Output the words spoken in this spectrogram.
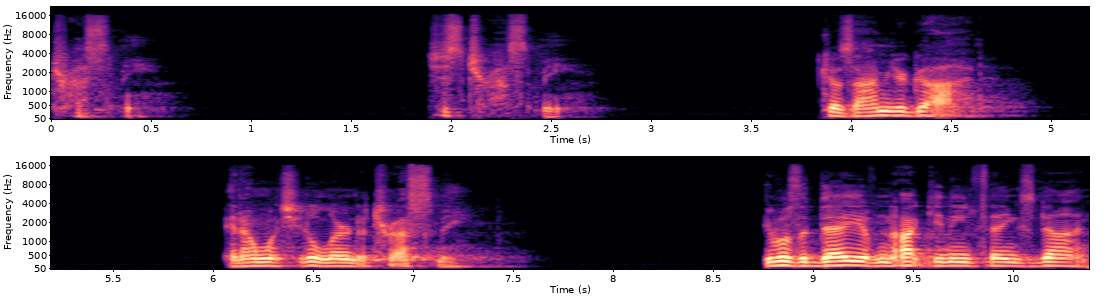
trust me. Just trust me. Because I'm your God. And I want you to learn to trust me. It was a day of not getting things done.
